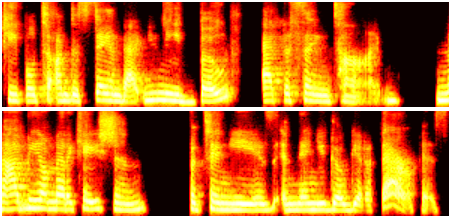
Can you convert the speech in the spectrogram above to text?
people to understand that you need both at the same time, not be on medication for 10 years and then you go get a therapist.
